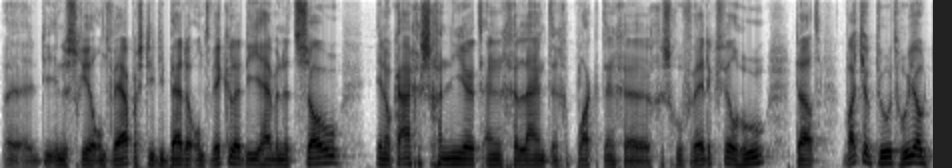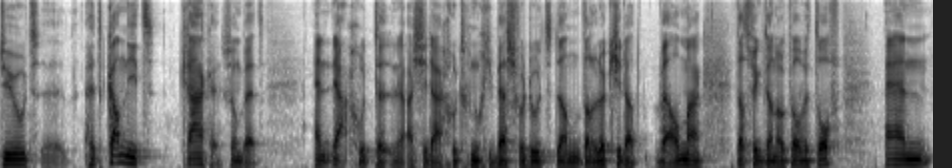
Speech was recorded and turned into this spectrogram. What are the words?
eh, die industrieel ontwerpers die die bedden ontwikkelen, die hebben het zo in elkaar gescharnierd en gelijmd en geplakt en ge- geschroefd, weet ik veel hoe, dat wat je ook doet, hoe je ook duwt, eh, het kan niet kraken, zo'n bed. En ja, goed, als je daar goed genoeg je best voor doet, dan, dan lukt je dat wel. Maar dat vind ik dan ook wel weer tof. En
